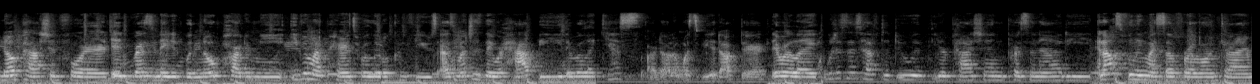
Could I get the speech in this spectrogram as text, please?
No passion for it. It resonated with no part of me. Even my parents were a little confused. As much as they were happy, they were like, yes, our daughter wants to be a doctor. They were like, what does this have to do with your passion, personality? And I was fooling myself for a long time.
